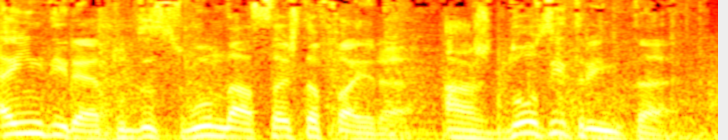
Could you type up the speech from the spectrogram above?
em direto de segunda a sexta-feira, às 12h30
